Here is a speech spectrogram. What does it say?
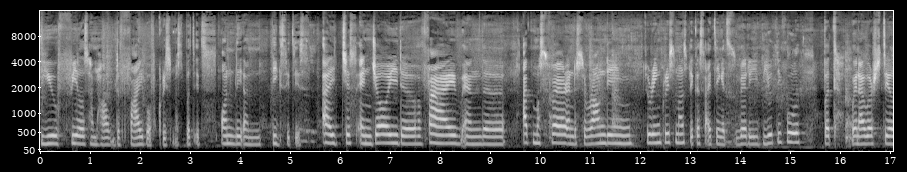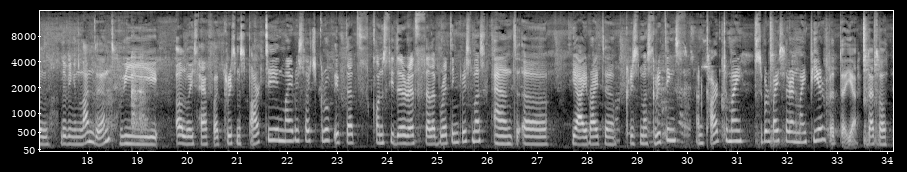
you feel somehow the vibe of Christmas, but it's only in big cities. I just enjoy the vibe and the atmosphere and the surrounding during Christmas because I think it's very beautiful. But when I was still living in London, we always have a Christmas party in my research group, if that's considered as celebrating Christmas. And uh, yeah, I write uh, Christmas greetings on card to my supervisor and my peer. But uh, yeah, that's all.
